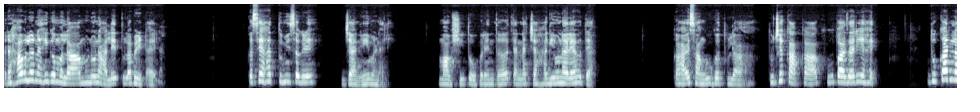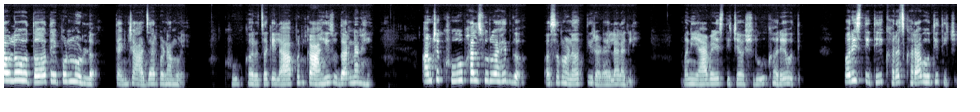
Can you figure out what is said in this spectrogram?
राहावलं नाही ग मला म्हणून आले तुला भेटायला. कसे आहात तुम्ही सगळे? जान्हवी म्हणाली. मावशी तोपर्यंत त्यांना चहा घेऊन आल्या होत्या. काय सांगू ग तुला? तुझे काका खूप आजारी आहेत. दुकान लावलं होतं ते पण मोडलं त्यांच्या आजारपणामुळे. खूप खर्च केला पण काही सुधारणा नाही. आमचे खूप हाल सुरू आहेत ग असं म्हणत ती रडायला लागली. पण यावेळेस तिचे अश्रू खरे होते. परिस्थिती खरंच खराब होती तिची.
